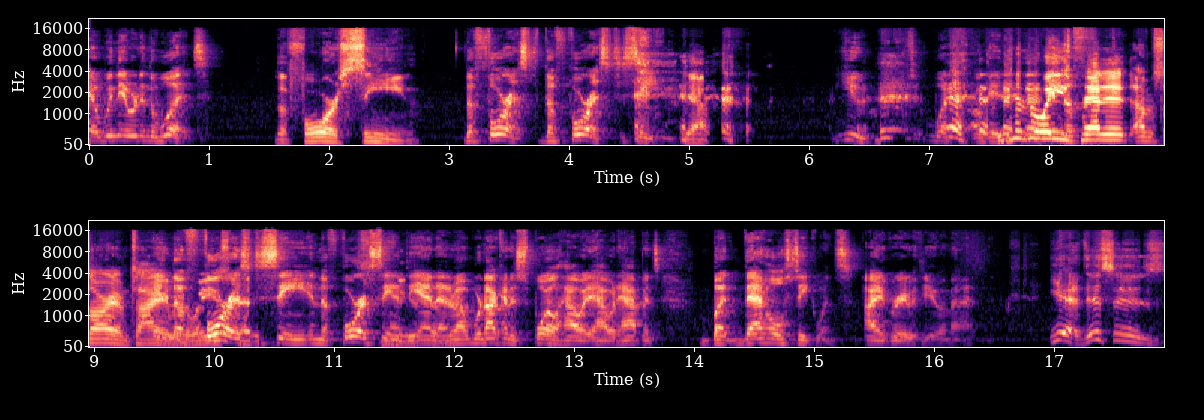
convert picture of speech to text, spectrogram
when they were in the woods. The forest scene. The forest. The forest scene. yeah. You whatever. Okay. the way you the, said it, I'm sorry, I'm tired. In the, the forest scene, in the forest scene at the end, and we're not going to spoil how it how it happens, but that whole sequence, I agree with you on that. Yeah, this is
